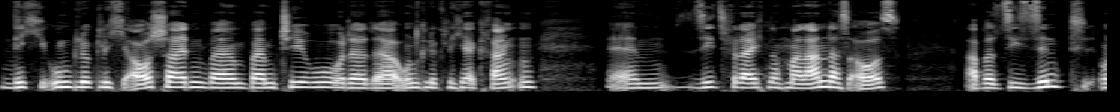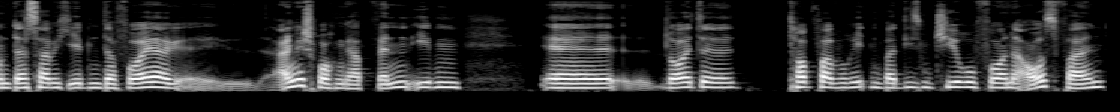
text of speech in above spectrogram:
nicht unglücklich ausscheiden beim, beim Giro oder da unglücklich erkranken, ähm, sieht es vielleicht nochmal anders aus. Aber sie sind, und das habe ich eben davor ja äh, angesprochen gehabt, wenn eben äh, Leute Top-Favoriten bei diesem Giro vorne ausfallen,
